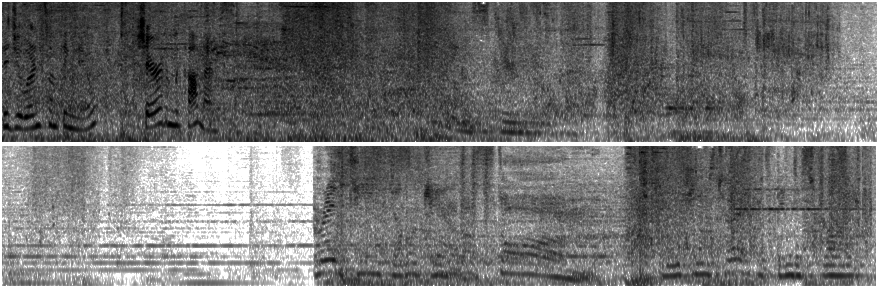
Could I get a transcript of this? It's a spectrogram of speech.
Did you learn something new? Share it in the comments. Red team double kill. Blue team's turret has been destroyed.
